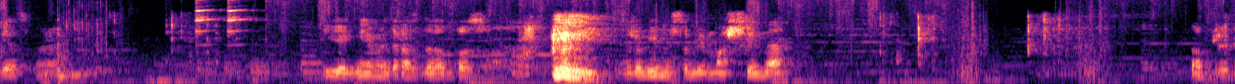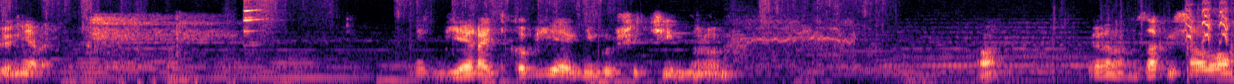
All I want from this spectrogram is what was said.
Jedzmy. I biegniemy teraz do obozu. Zrobimy sobie maszynę. Dobrze, biegniemy. Nie zbieraj, tylko biegnij, bo już się ciemno robi. O, gra nam zapisało.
